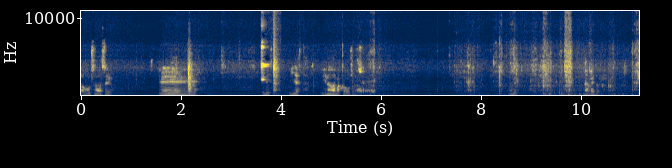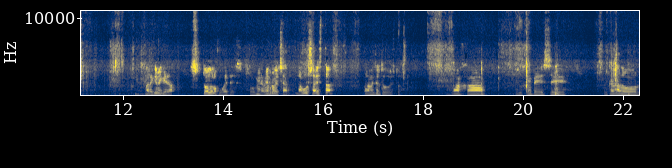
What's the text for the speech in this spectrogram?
la bolsa de aseo. Eh, y listo, y ya está. Y nada más con la bolsa de aseo. meto Vale, ¿qué me queda? Todos los juguetes. Pues mira, voy a aprovechar la bolsa esta para meter todo esto. La baja, el GPS, el cargador,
